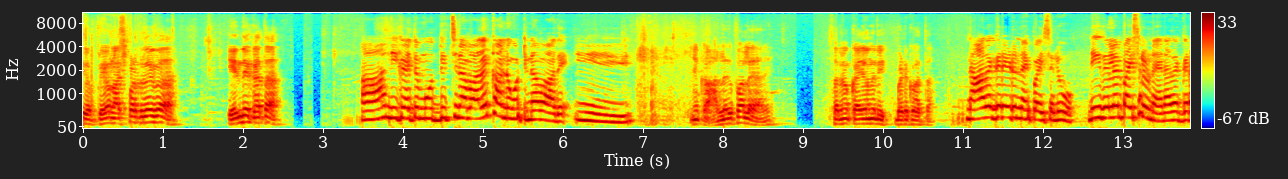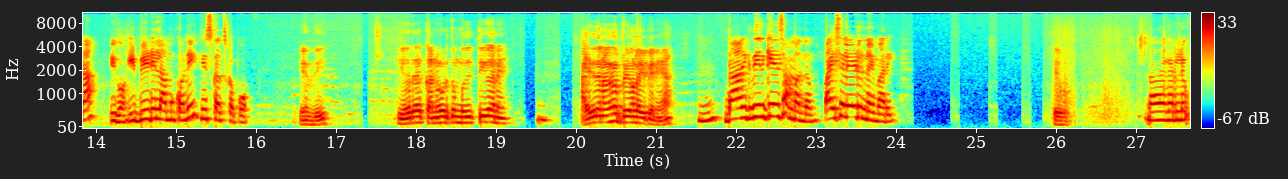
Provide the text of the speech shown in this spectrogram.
ఇక ప్రేమ నష్టపడతలేవు కదా. ఏందే కథ? ఆ, నీకైతే ముద్దిచ్చిన బాధే కన్ను కొట్టిన బాధే. నీకు ఆళ్ళది పాలే అని సరే ఒక ఐదు వందలు బయటకు వస్తా నా దగ్గర ఏడున్నాయి పైసలు? నీకు తెలియని పైసలు ఉన్నాయి నా దగ్గర? ఇగో ఈ బీడీలు అమ్ముకొని తీసుకొచ్చుకోపో. ఏంది? ఎవరైనా కనుగొడుతూ ముదిత్తి కానీ ఐదు వందలు ప్రేమలు అయిపోయినాయా. దానికి దీనికి ఏం సంబంధం? పైసలు ఏడున్నాయి మరి? తేవు నా దగ్గర లేవు.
